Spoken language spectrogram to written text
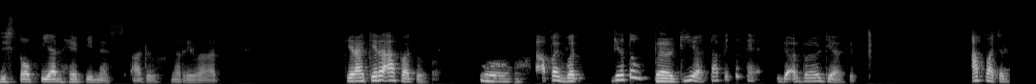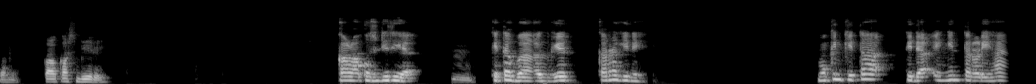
Dystopian happiness. Aduh, ngeri banget. Kira-kira apa tuh? Oh, apa yang buat kita tuh bahagia tapi tuh kayak nggak bahagia gitu apa contohnya kalau kau sendiri kalau aku sendiri ya, hmm. kita bahagia karena gini, mungkin kita tidak ingin terlihat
